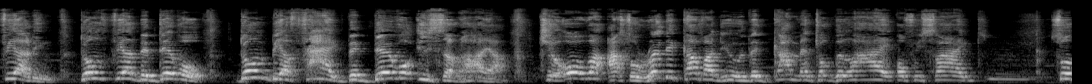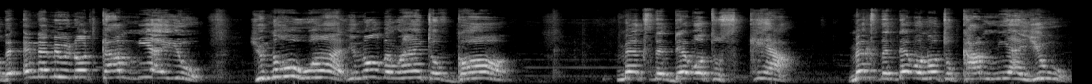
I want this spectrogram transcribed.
fearing. Don't fear the devil. Don't be afraid. The devil is a liar. Jehovah has already covered you with the garment of the lie of his light. So the enemy will not come near you. You know why? You know the light of God makes the devil to scare. Makes the devil not to come near you.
